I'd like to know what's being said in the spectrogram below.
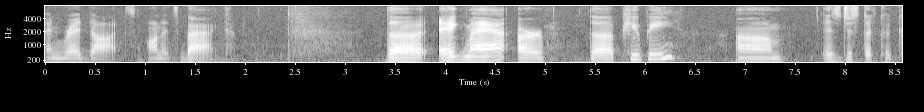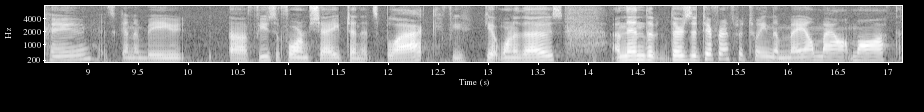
and red dots on its back. The egg mat or the pupae um, is just a cocoon. It's going to be uh, fusiform shaped and it's black if you get one of those. And then the, there's a difference between the male moth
